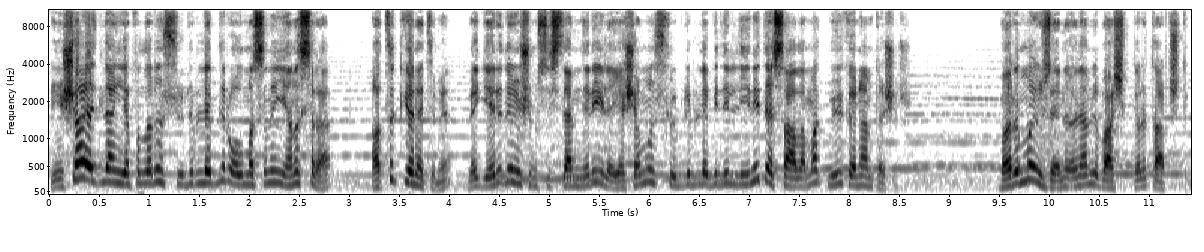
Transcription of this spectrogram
İnşa edilen yapıların sürdürülebilir olmasının yanı sıra atık yönetimi ve geri dönüşüm sistemleriyle yaşamın sürdürülebilirliğini de sağlamak büyük önem taşır. Barınma üzerine önemli başlıkları tartıştık.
